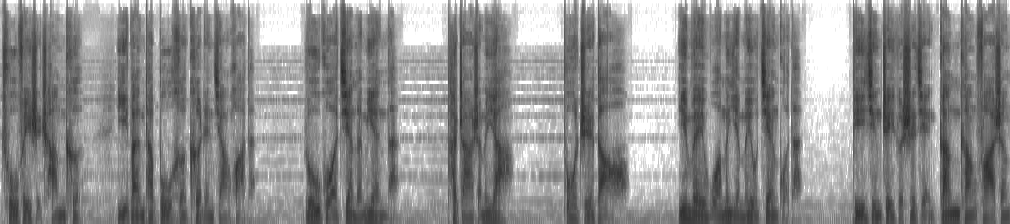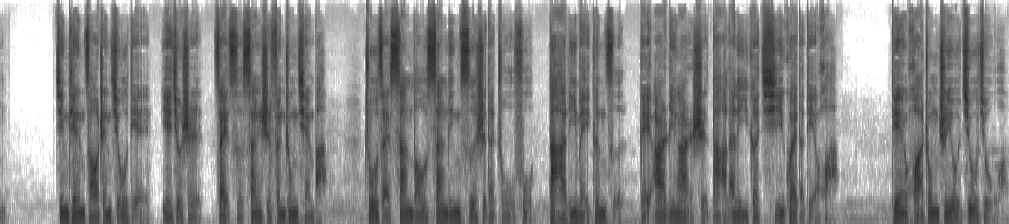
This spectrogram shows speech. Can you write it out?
除非是常客，一般他不和客人讲话的。如果见了面呢，他长什么样？不知道，因为我们也没有见过他。毕竟这个事件刚刚发生，今天早晨九点，也就是在此三十分钟前吧。住在三楼三零四室的主妇大里美根子给二零二室打来了一个奇怪的电话，电话中只有“救救我”。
